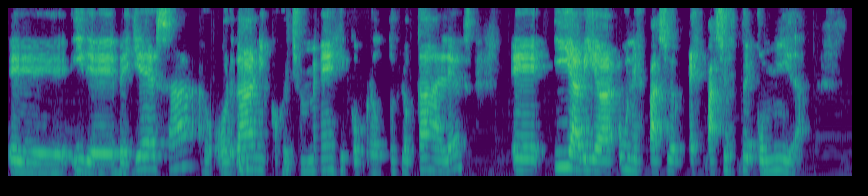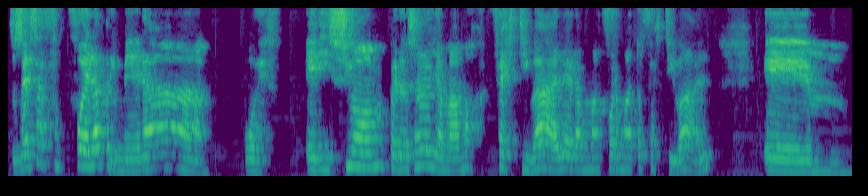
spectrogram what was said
eh, y de belleza, orgánicos, hechos en México, productos locales, eh, y había un espacio, espacios de comida entonces esa fue la primera, pues, edición, pero eso lo llamamos festival, era más formato festival. Em,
